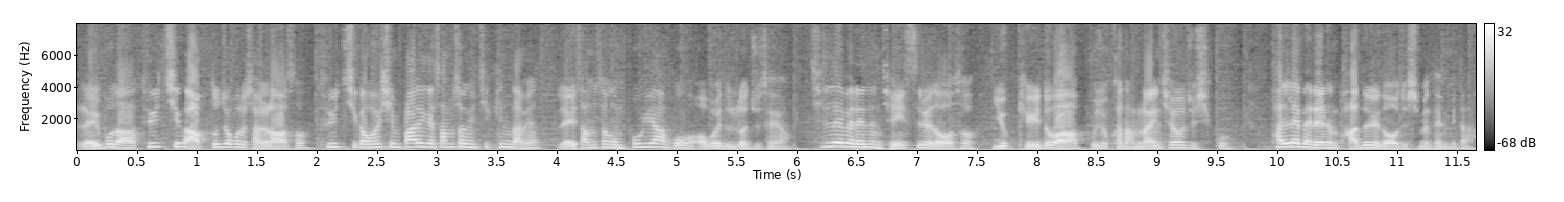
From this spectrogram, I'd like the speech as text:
렐보다 트위치가 압도적으로 잘 나와서 트위치가 훨씬 빠르게 삼성이 찍힌다면 렐 삼성은 포기하고 업을 눌러주세요. 7레벨에는 제이스를 넣어서 6 길드와 부족한 앞라인 채워주시고 8레벨에는 바드를 넣어주시면 됩니다.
